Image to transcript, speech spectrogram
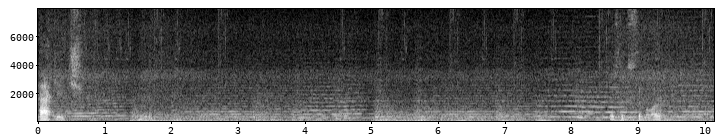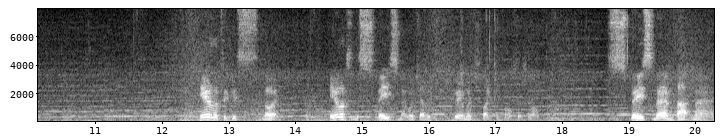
package. This looks similar. Here looks like this. No, wait. Here looks like the Spaceman, which I very much like the most as well. Spaceman Batman.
